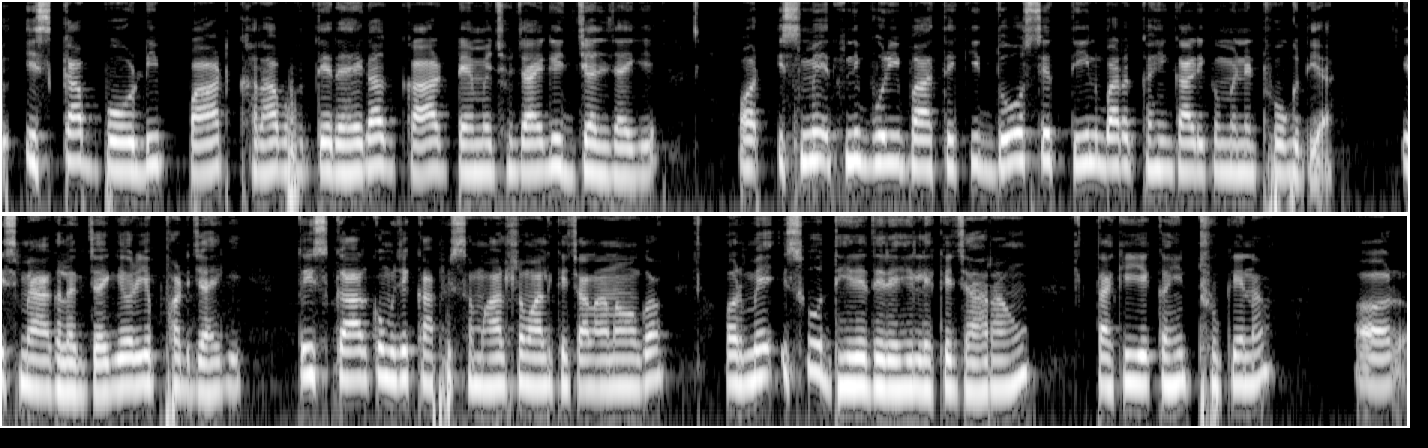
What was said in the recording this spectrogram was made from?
तो इसका बॉडी पार्ट ख़राब होते रहेगा कार डैमेज हो जाएगी, जल जाएगी। और इसमें इतनी बुरी बात है कि दो से तीन बार कहीं गाड़ी को मैंने ठोक दिया, इसमें आग लग जाएगी और ये फट जाएगी। तो इस कार को मुझे काफ़ी संभाल संभाल के चलाना होगा और मैं इसको धीरे धीरे ही लेके जा रहा हूँ ताकि ये कहीं ठुके ना। और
